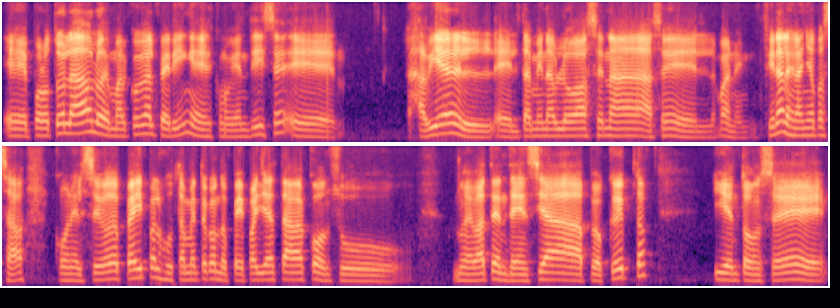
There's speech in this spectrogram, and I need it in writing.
Eh, por otro lado, lo de Marco Galperín, es, como bien dice, eh, Javier, él, también habló hace nada, hace, el, bueno, en finales del año pasado, con el CEO de PayPal, justamente cuando PayPal ya estaba con su nueva tendencia pro cripto. Y entonces,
